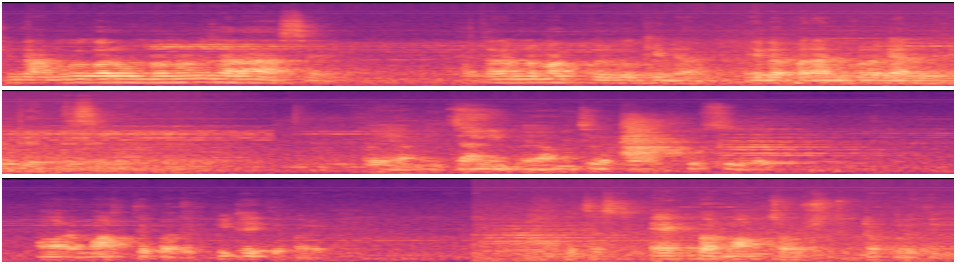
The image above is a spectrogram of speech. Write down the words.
কিন্তু আমগো ঘরে অন্যান্য যারা আছে তারা আমরা মাফ করব কিনা? এই ব্যাপারে আমি কোনো গ্যারান্টি দিতে পারতেছি না। ভাই আমি জানি ভাই আমি যে অপরাধ করছি ভাই আমার মারতে পারে পিটাইতে পারে। আমাকে জাস্ট একবার মাপ চাওয়ার সুযোগটা করে দিন।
